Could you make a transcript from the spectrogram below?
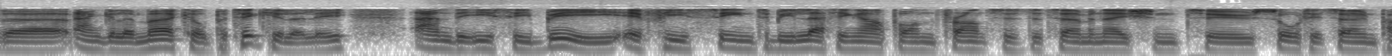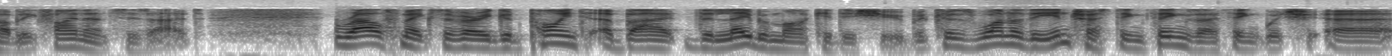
uh, Angela Merkel, particularly, and the ECB, if he's seen to be letting up on France's determination to sort its own public finances out. Ralph makes a very good point about the labour market issue because one of the interesting things I think, which uh,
